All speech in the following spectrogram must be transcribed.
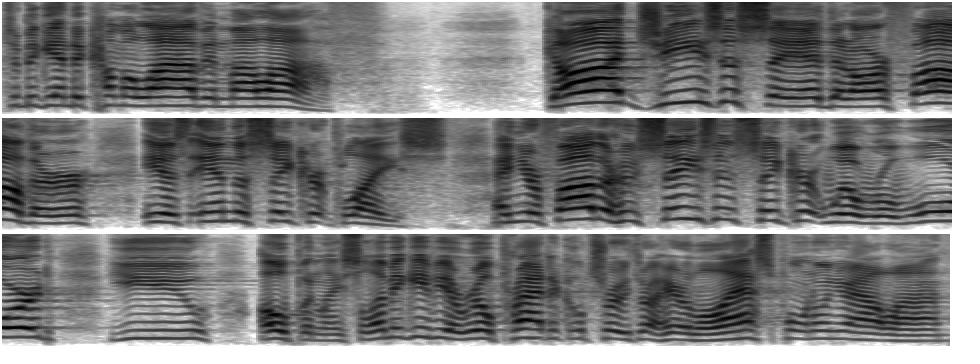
to begin to come alive in my life. God, Jesus said that our Father is in the secret place. And your Father who sees in secret will reward you openly. So let me give you a real practical truth right here, the last point on your outline.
